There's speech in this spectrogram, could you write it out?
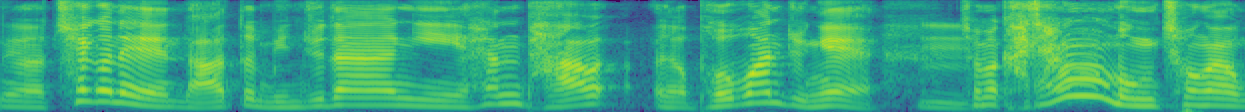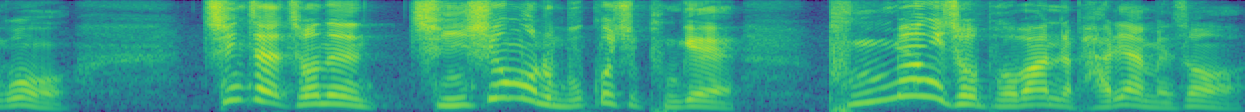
어, 최근에 나왔던 민주당이 한 바- 어, 법안 중에 음. 정말 가장 멍청하고 진짜 저는 진심으로 묻고 싶은 게 분명히 저 법안을 발의하면서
